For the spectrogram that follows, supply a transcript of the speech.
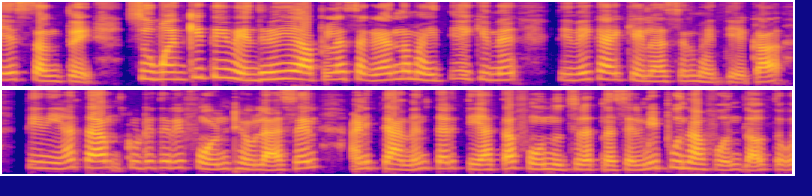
तेच सांगतोय. सुमन किती वेंधळी आहे आपल्या सगळ्यांना माहिती आहे की नाही? तिने काय केलं असेल माहिती आहे का? तिने आता कुठेतरी फोन ठेवला असेल आणि त्यानंतर ती आता फोन उचलत नसेल. मी पुन्हा फोन लावतो.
